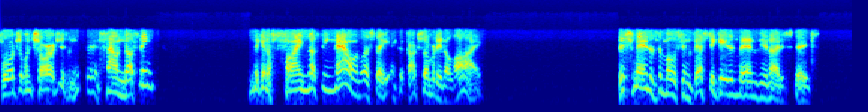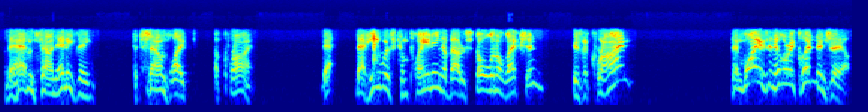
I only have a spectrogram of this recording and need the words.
fraudulent charges, and, and found nothing. And they're going to find nothing now unless they got somebody to lie. This man is the most investigated man in the United States. And they haven't found anything that sounds like a crime. That that he was complaining about a stolen election is a crime, then why isn't Hillary Clinton in jail?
